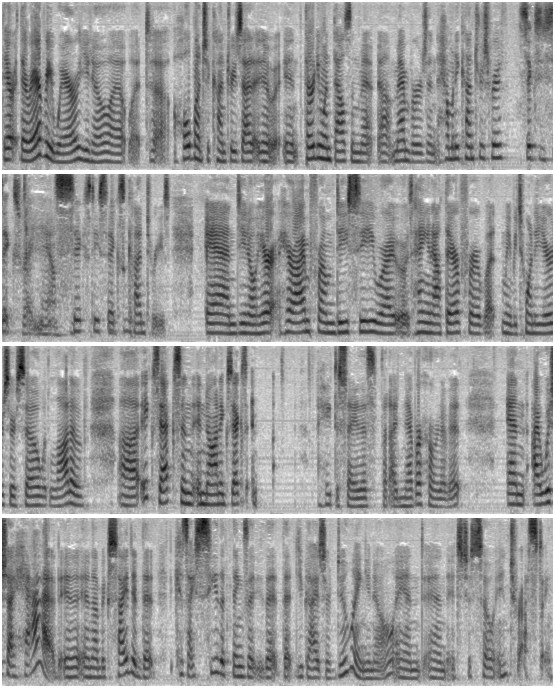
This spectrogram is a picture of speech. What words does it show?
they're they're everywhere. You know, uh, what uh, a whole bunch of countries. Uh, you know, in 31,000 me- uh, members, and how many countries, Ruth? 66 right now. 66 countries. And, you know, here, here I'm from D.C., where I was hanging out there for, what, maybe 20 years or so with a lot of uh, execs and, and non execs. And I hate to say this, but I'd never heard of it. And I wish I had. And, and I'm excited that, because I see the things that, that, that you guys are doing, you know, and, and it's just so interesting.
